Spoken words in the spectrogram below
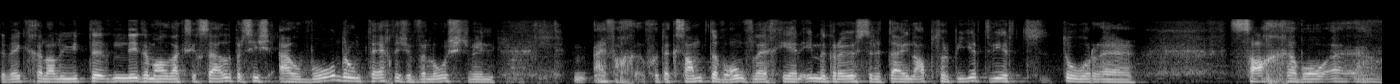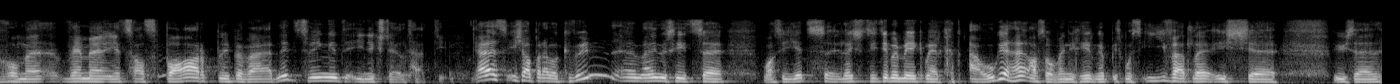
den Wecker läuten, nicht einmal wegen sich selber. Es ist auch wohnraumtechnisch ein Verlust, weil einfach von der gesamten Wohnfläche ein immer größerer Teil absorbiert wird durch äh, Sachen, wo, äh, wo man, wenn man jetzt als Paar geblieben wäre, nicht zwingend eingestellt hätte. Es ist aber auch ein Gewinn. Ähm, einerseits, äh, was ich jetzt äh, in letzter Zeit immer mehr gemerkt habe, Augen. He? Also, wenn ich irgendetwas muss einfädeln muss, ist äh, unser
